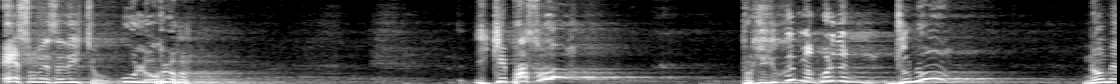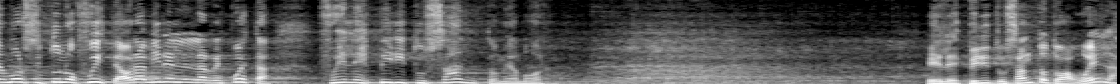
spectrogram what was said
Eso hubiese dicho, Ulugrún. ¿Y qué pasó? Porque yo me acuerdo, yo no. No, mi amor, si tú no fuiste. Ahora mírenle la respuesta. Fue el Espíritu Santo, mi amor. El Espíritu Santo, tu abuela.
